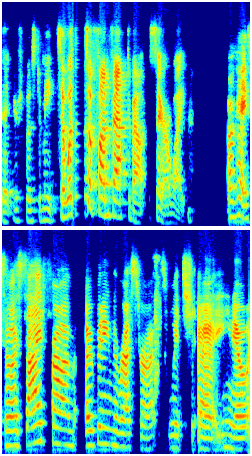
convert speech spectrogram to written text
that you're supposed to meet. So what's a fun fact about Sarah White? Okay, so aside from opening the restaurants, which, uh, you know,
